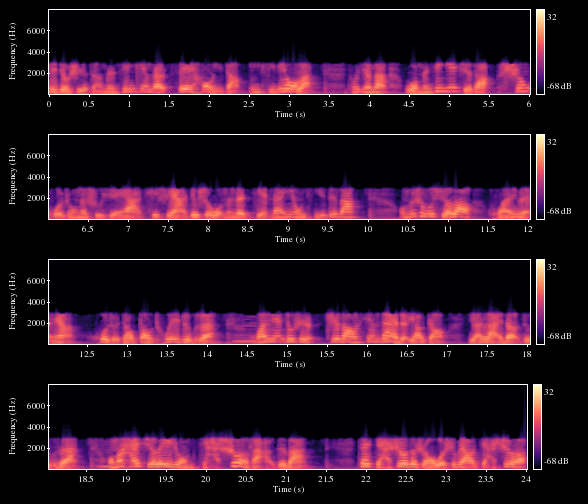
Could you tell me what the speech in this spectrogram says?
这就是咱们今天的最后一道例题六了。同学们，我们今天学到生活中的数学呀，其实呀就是我们的简单应用题，对吧？我们是不是学了还原呀，或者叫倒推，对不对？还原就是知道现在的要找原来的，对不对？我们还学了一种假设法，对吧？在假设的时候，我是不是要假设？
